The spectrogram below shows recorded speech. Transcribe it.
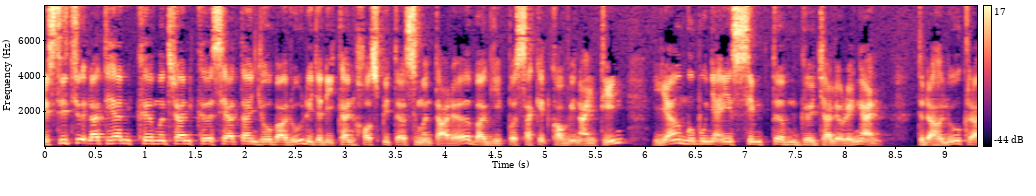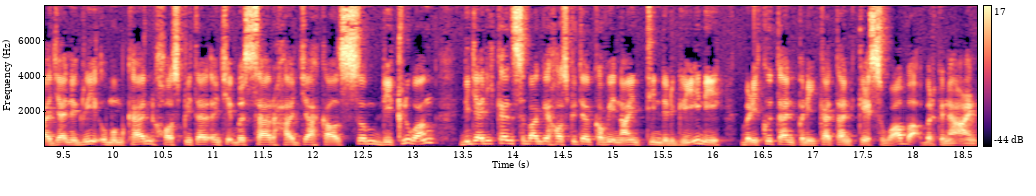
Institut Latihan Kementerian Kesihatan Johor Bahru dijadikan hospital sementara bagi pesakit COVID-19 yang mempunyai simptom gejala ringan. Terdahulu, Kerajaan Negeri umumkan Hospital Encik Besar Hajah Kalsum di Keluang dijadikan sebagai hospital COVID-19 di negeri ini berikutan peningkatan kes wabak berkenaan.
